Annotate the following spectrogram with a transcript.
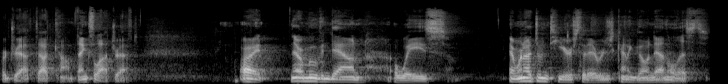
or draft.com. Thanks a lot, draft. All right, now we're moving down a ways. And we're not doing tiers today, we're just kind of going down the list.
